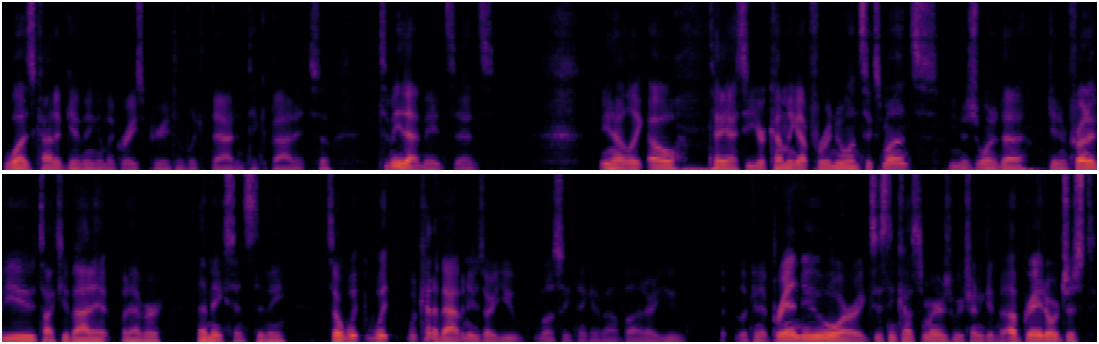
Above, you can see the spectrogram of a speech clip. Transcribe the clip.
was kind of giving them a grace period to look at that and think about it. So to me, that made sense. You know, like, oh, hey, I see you're coming up for renewal in six months. You know, just wanted to get in front of you, talk to you about it, whatever. That makes sense to me. So, what what what kind of avenues are you mostly thinking about, Bud? Are you looking at brand new or existing customers? We're trying to get them to upgrade, or just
